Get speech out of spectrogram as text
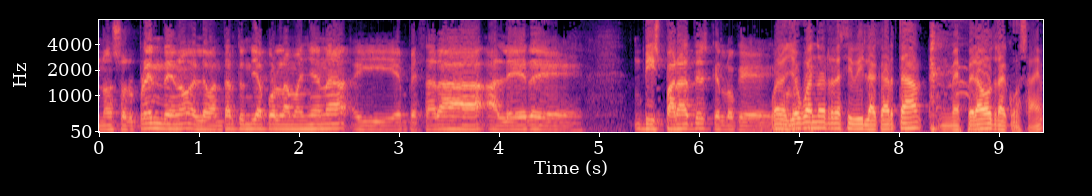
nos sorprende, ¿no? El levantarte un día por la mañana y empezar a, a leer eh, disparates, que es lo que... Bueno, yo cuando recibí la carta me esperaba otra cosa, ¿eh?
